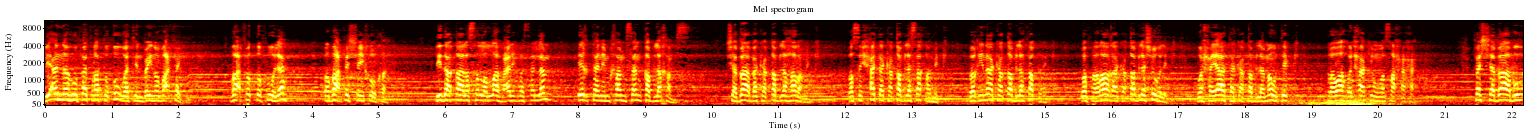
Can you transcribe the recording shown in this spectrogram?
لأنه فترة قوة بين ضعفين ضعف الطفولة وضعف الشيخوخة. لذا قال صلى الله عليه وسلم اغتنم خمسا قبل خمس. شبابك قبل هرمك وصحتك قبل سقمك وغناك قبل فقرك وفراغك قبل شغلك وحياتك قبل موتك رواه الحاكم وصححه. فالشباب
